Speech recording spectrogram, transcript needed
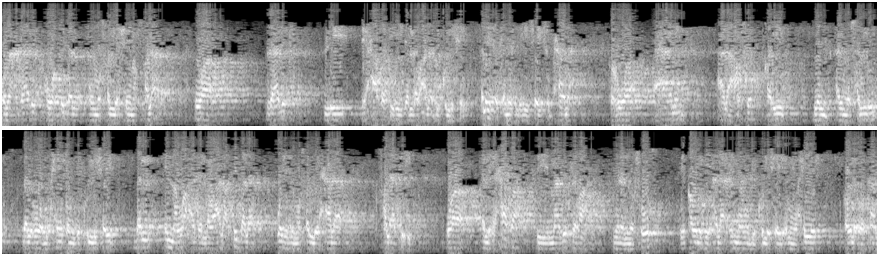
ومع ذلك هو قبل المصلي حين الصلاة. وذلك لإحاطته جل وعلا بكل شيء فليس كمثله شيء سبحانه فهو عال على عرشه قريب من المصلي بل هو محيط بكل شيء بل إن الله جل وعلا قبل وجه المصلي حال صلاته. والإحاطة فيما ذكر من النصوص في قوله ألا إنه بكل شيء محيط قوله وكان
